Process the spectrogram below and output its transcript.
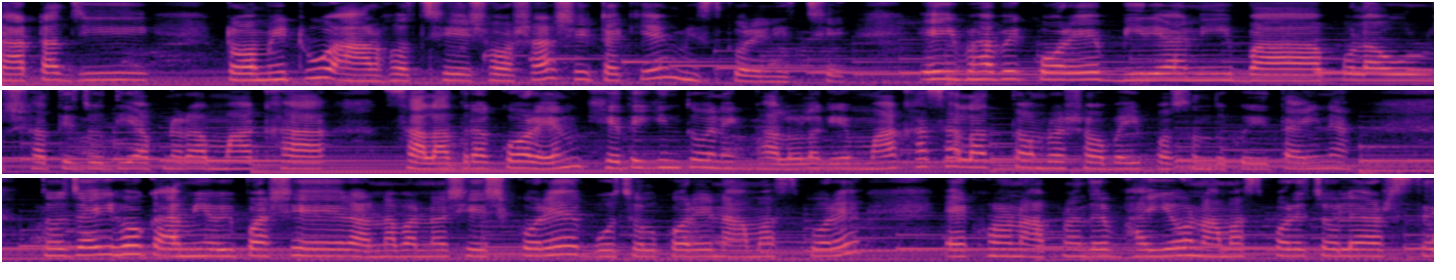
কাটা জি টমেটো আর হচ্ছে শসা সেটাকে মিক্স করে নিচ্ছে। এইভাবে করে বিরিয়ানি বা পোলাওর সাথে যদি আপনারা মাখা সালাদরা করেন, খেতে কিন্তু অনেক ভালো লাগে। মাখা সালাদ তো আমরা সবাই পছন্দ করি, তাই না? তো যাই হোক, আমি ওই পাশে রান্নাবান্না শেষ করে গোসল করে নামাজ পড়ে, এখন আপনাদের ভাইও নামাজ পড়ে চলে আসছে,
